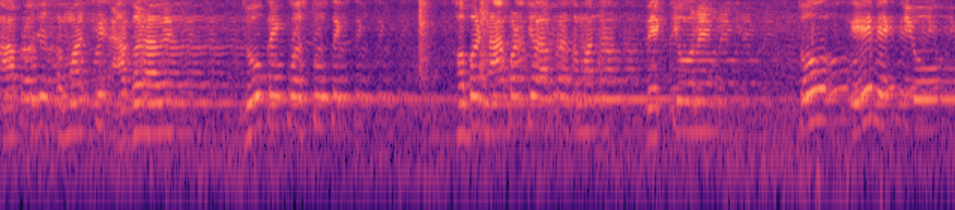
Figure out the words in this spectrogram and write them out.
આપણો જે સમાજ છે, આગળ આવે. જો કંઈક વસ્તુ, કંઈક ખબર ના પડતી હોય આપણા સમાજના વ્યક્તિઓને, તો એ વ્યક્તિઓ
